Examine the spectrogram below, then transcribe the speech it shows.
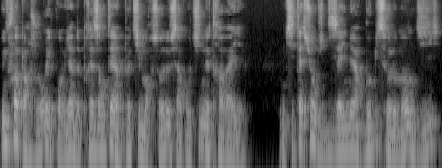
Une fois par jour, il convient de présenter un petit morceau de sa routine de travail. Une citation du designer Bobby Solomon dit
